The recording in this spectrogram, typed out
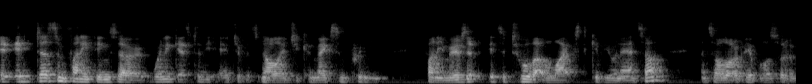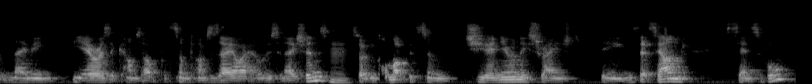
It, it does some funny things though. When it gets to the edge of its knowledge, it can make some pretty funny moves. It, it's a tool that likes to give you an answer. And so a lot of people are sort of naming the errors it comes up with sometimes as AI hallucinations. Mm. So it can come up with some genuinely strange things that sound sensible.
